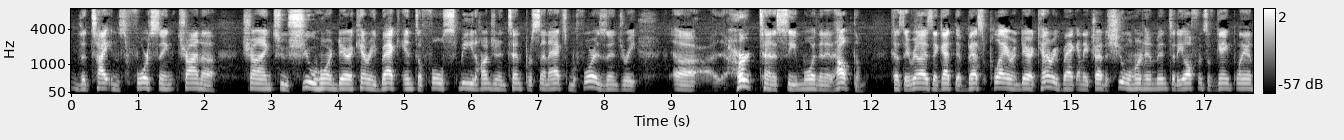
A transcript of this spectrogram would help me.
the Titans forcing trying to trying to shoehorn Derrick Henry back into full speed 110% action before his injury uh, hurt Tennessee more than it helped them because they realized they got their best player in Derrick Henry back and they tried to shoehorn him into the offensive game plan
